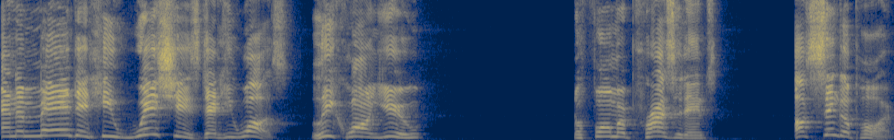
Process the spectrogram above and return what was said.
and the man that he wishes that he was, Lee Kuan Yew, the former president of Singapore.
